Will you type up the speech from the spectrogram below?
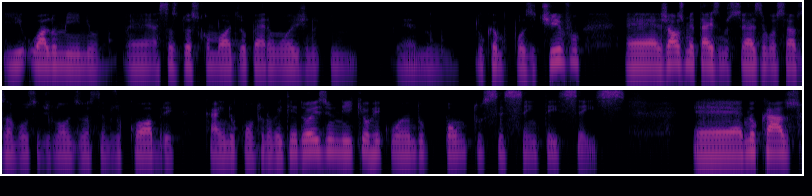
e o alumínio, essas duas commodities operam hoje em, é, no, no campo positivo. É, já os metais industriais negociados na Bolsa de Londres, nós temos o cobre caindo 0,92 e o níquel recuando 0,66. É, no caso,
